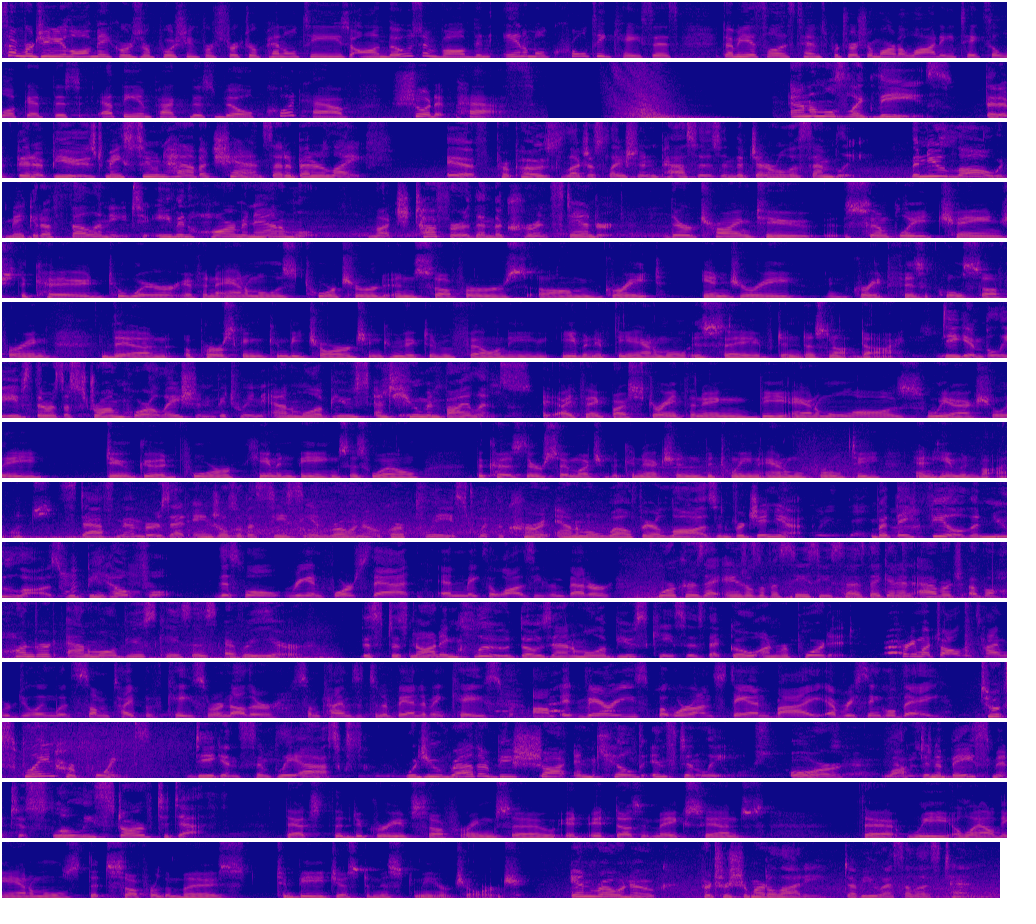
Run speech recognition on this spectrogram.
Some Virginia lawmakers are pushing for stricter penalties on those involved in animal cruelty cases. WSLS 10's Patricia Martellotti takes a look at this at the impact this bill could have should it pass. Animals like these that have been abused may soon have a chance at a better life if proposed legislation passes in the General Assembly. The new law would make it a felony to even harm an animal, much tougher than the current standard. They're trying to simply change the code to where if an animal is tortured and suffers um, great injury, great physical suffering, then a person can be charged and convicted of a felony even if the animal is saved and does not die. Deegan believes there is a strong correlation between animal abuse and human violence. I think by strengthening the animal laws, we actually do good for human beings as well because there's so much of a connection between animal cruelty and human violence. Staff members at Angels of Assisi in Roanoke are pleased with the current animal welfare laws in Virginia, but they feel the new laws would be helpful. This will reinforce that and make the laws even better. Workers at Angels of Assisi says they get an average of 100 animal abuse cases every year. This does not include those animal abuse cases that go unreported pretty much all the time we're dealing with some type of case or another. Sometimes it's an abandonment case. Um, it varies, but we're on standby every single day. To explain her points, Deegan simply asks, would you rather be shot and killed instantly or locked in a basement to slowly starve to death? That's the degree of suffering, so it, it doesn't make sense that we allow the animals that suffer the most to be just a misdemeanor charge. In Roanoke, Patricia Martellotti, WSLS 10.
